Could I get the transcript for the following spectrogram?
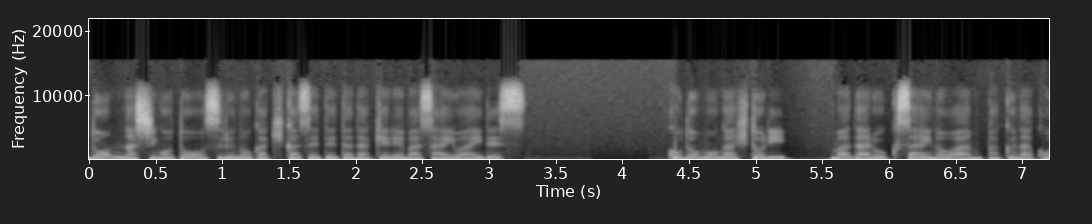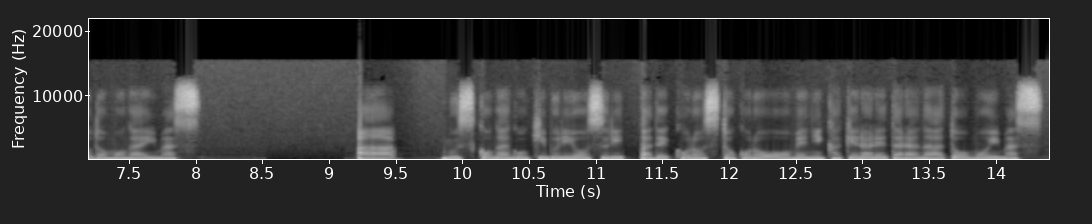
どんな仕事をするのか聞かせていただければ幸いです。子供が一人、まだ6歳のわんぱくな子供がいます。ああ、息子がゴキブリをスリッパで殺すところをお目にかけられたらなぁと思います。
